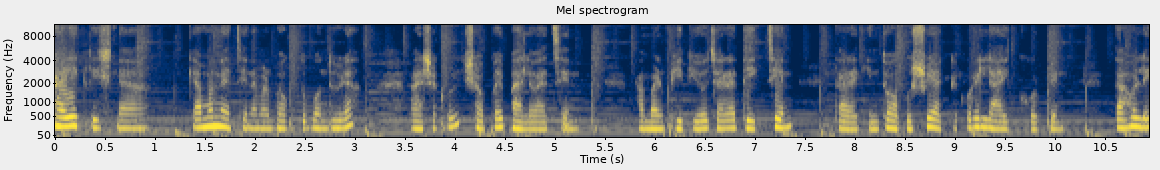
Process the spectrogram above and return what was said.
হরে কৃষ্ণা, কেমন আছেন আমার ভক্ত বন্ধুরা? আশা করি সবাই ভালো আছেন। আমার ভিডিও যারা দেখছেন, তারা কিন্তু অবশ্যই একটা করে লাইক করবেন। তাহলে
